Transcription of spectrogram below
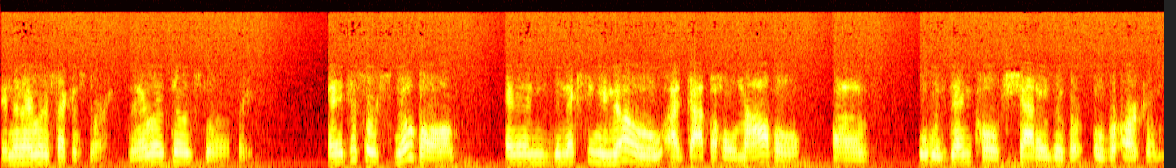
And then I wrote a second story. And then I wrote a third story. And it just sort of snowballed. And then the next thing you know, I've got the whole novel of what was then called Shadows over, over Arkham,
